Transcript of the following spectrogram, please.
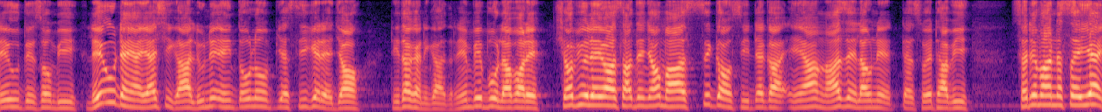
၄ဦးသေဆုံးပြီး၄ဦးဒဏ်ရာရရှိကလူနေအိမ်၃လုံးပျက်စီးခဲ့တဲ့အကြောင်းဒေသခံတွေကသတင်းပေးပို့လာပါတယ်။ရှော့ဖြူလဲရွာစာတင်ကျောင်းမှာစစ်ကောင်စီတပ်ကအင်အား90လောက်နဲ့တပ်ဆွဲထားပြီးစက်တင်ဘာ20ရက်ည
